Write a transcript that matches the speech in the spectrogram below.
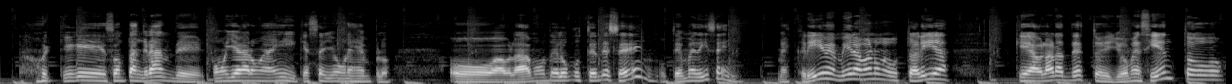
¿Por qué son tan grandes? ¿Cómo llegaron ahí? ¿Qué sé yo? Un ejemplo. O hablamos de lo que ustedes deseen. Ustedes me dicen. Me escriben. Mira, mano, me gustaría que hablaras de esto. Y yo me siento,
